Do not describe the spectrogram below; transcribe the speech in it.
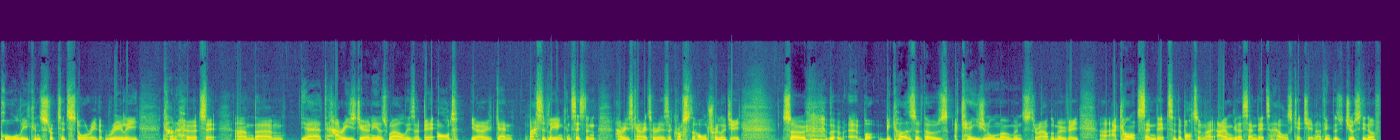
poorly constructed story that really kind of hurts it. And um, yeah, Harry's journey as well is a bit odd. You know, again, massively inconsistent. Harry's character is across the whole trilogy. So, but, but because of those occasional moments throughout the movie, uh, I can't send it to the bottom. I, I am going to send it to Hell's Kitchen. I think there's just enough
